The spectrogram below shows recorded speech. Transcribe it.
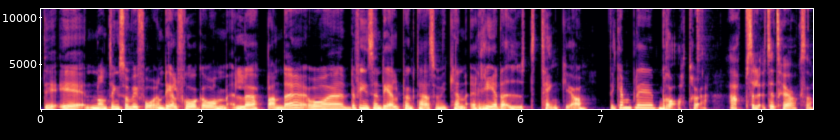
Det är någonting som vi får en del frågor om löpande och det finns en del punkter här som vi kan reda ut, tänker jag. Det kan bli bra tror jag. Absolut, det tror jag också.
